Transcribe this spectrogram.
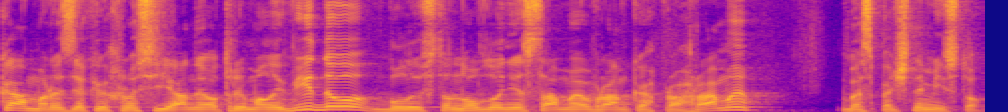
Камери, з яких росіяни отримали відео, були встановлені саме в рамках програми Безпечне місто.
